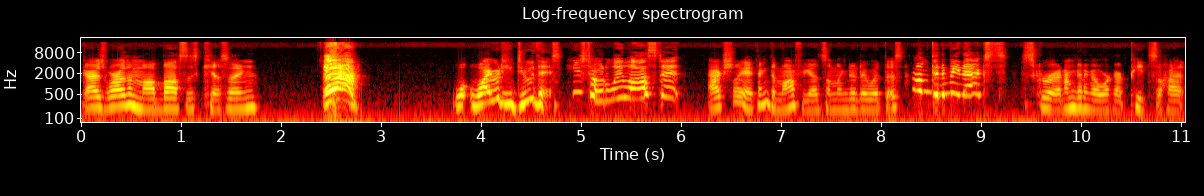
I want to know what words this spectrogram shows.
Guys, why are the mob bosses kissing? Ah! W- why would he do this? He's totally lost it! Actually, I think the Mafia had something to do with this. I'm gonna be next! Screw it, I'm gonna go work at Pizza Hut.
